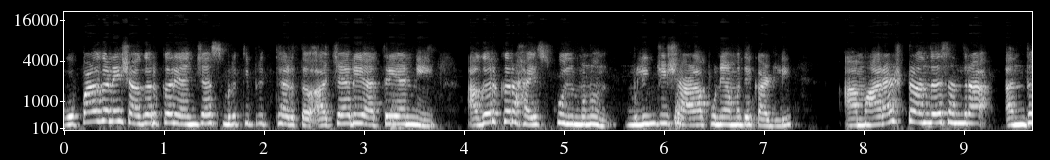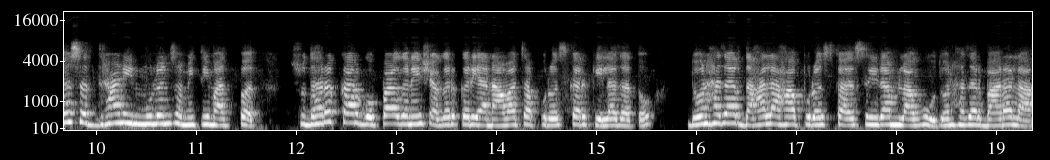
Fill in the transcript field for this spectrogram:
गोपाळ गणेश आगरकर यांच्या स्मृतीप्रित्यर्थ आचार्य यात्रे यांनी आगरकर हायस्कूल म्हणून मुलींची शाळा पुण्यामध्ये काढली. महाराष्ट्र अंधसंध्रा अंधश्रद्धा निर्मूलन समिती मार्फत सुधारककार गोपाळ गणेश आगरकर या नावाचा पुरस्कार केला जातो. दोन हजार दहाला हा पुरस्कार श्रीराम लागू दोन हजार बाराला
